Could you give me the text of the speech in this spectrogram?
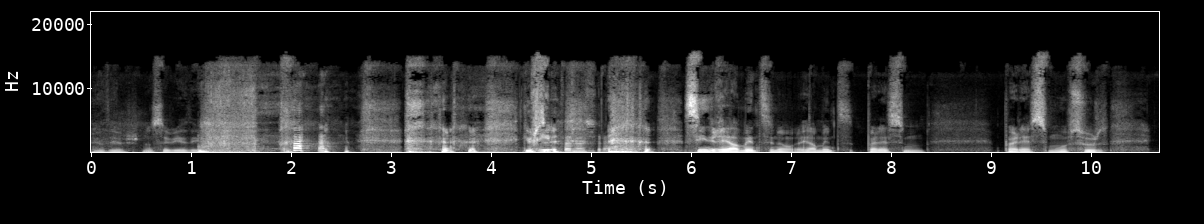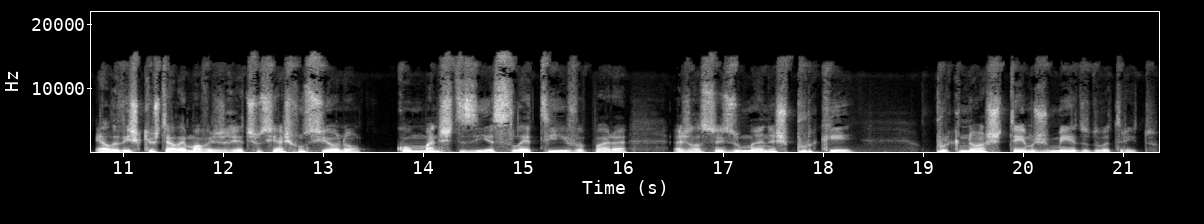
Meu Deus, não sabia disso. que os... Rir para não chorar. Sim, realmente, não, realmente parece-me parece um absurdo. Ela diz que os telemóveis e as redes sociais funcionam como uma anestesia seletiva para as relações humanas. Porquê? Porque nós temos medo do atrito.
